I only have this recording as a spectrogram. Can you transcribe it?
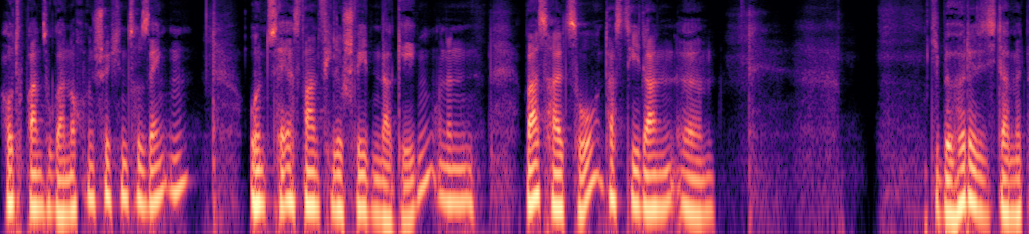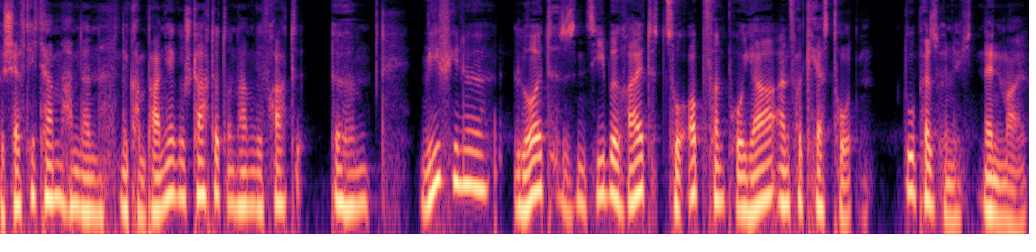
Autobahn sogar noch ein Stückchen zu senken. Und zuerst waren viele Schweden dagegen. Und dann war es halt so, dass die dann, ähm, die Behörde, die sich damit beschäftigt haben, haben dann eine Kampagne gestartet und haben gefragt, ähm, wie viele Leute sind Sie bereit zu opfern pro Jahr an Verkehrstoten? Du persönlich, nenn mal.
